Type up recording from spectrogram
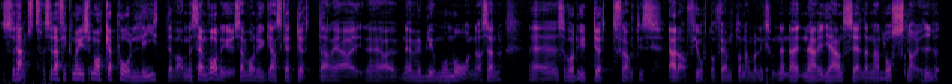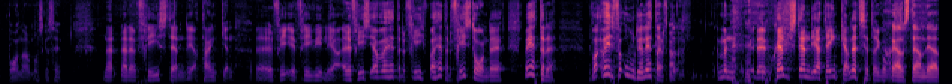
Så, där, så där fick man ju smaka på lite va, men sen var det ju, sen var det ju ganska dött där när, jag, när, jag, när vi blev mormoner. Sen eh, så var det ju dött fram till ja, då, 14-15 när, man liksom, när, när hjärncellerna lossnar i huvudet på en, om man ska säga. När, när den friständiga tanken, eh, fri, frivilliga, eller fri, ja, vad heter det, fri, vad heter det, fristående, vad heter det? Vad, vad är det för ord jag letar efter? Men det självständiga tänkandet sätter igång. självständiga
